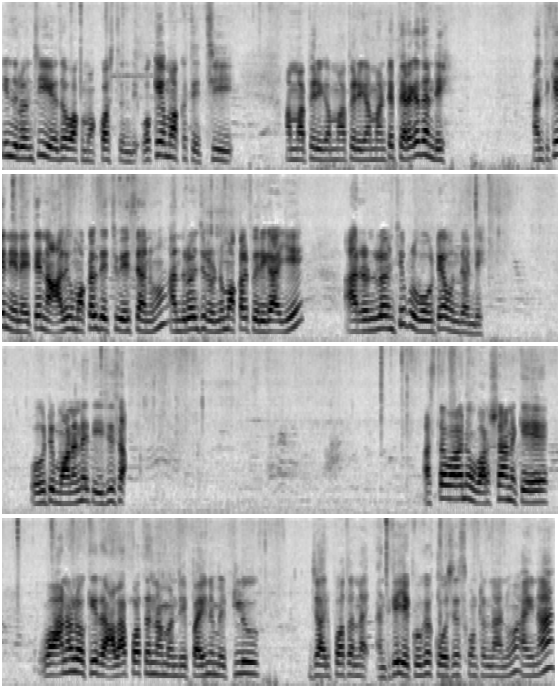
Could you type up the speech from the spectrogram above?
ఇందులోంచి ఏదో ఒక మొక్క వస్తుంది. ఒకే మొక్క తెచ్చి అమ్మ పెరిగమ్మ పెరిగమ్మ అంటే పెరగదండి. అందుకే నేనైతే నాలుగు మొక్కలు తెచ్చి వేశాను. అందులోంచి రెండు మొక్కలు పెరిగాయి. ఆ రెండులోంచి ఇప్పుడు ఒకటే ఉందండి. ఒకటి మొన్ననే తీసేసా. అస్తవాను వర్షానికి వానలోకి రాలాపోతున్నామండి పైన మెట్లు జారిపోతున్నాయి. అందుకే ఎక్కువగా కోసేసుకుంటున్నాను. అయినా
